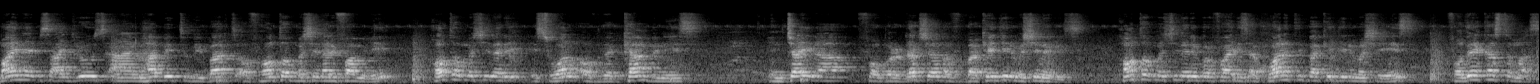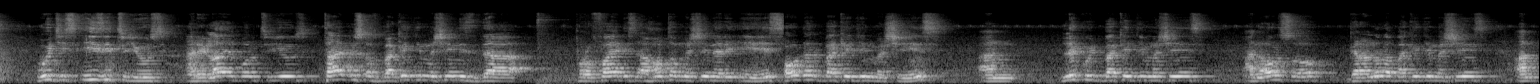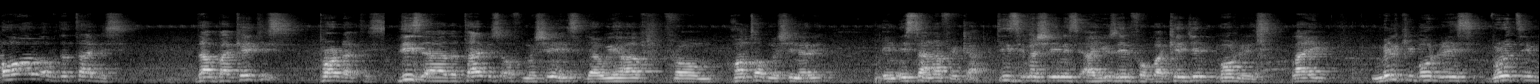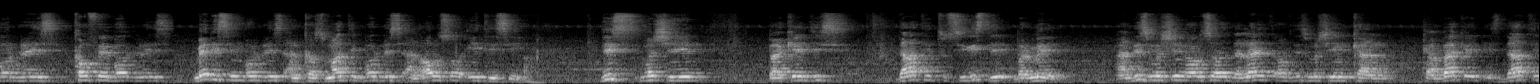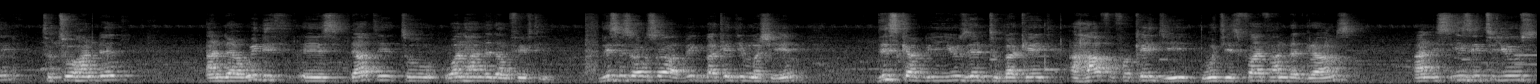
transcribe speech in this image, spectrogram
My name is Idrus and I'm happy to be part of Hontop Machinery family. Hontop Machinery is one of the companies in China for production of packaging machineries. Hontop Machinery provides a quality packaging machines for their customers, which is easy to use and reliable to use. Types of packaging machines that provides a Hontop Machinery is powder packaging machines and liquid packaging machines and also granular packaging machines and all of the types that packages products. These are the types of machines that we have from Hontop Machinery in Eastern Africa. These machines are used for packaging boundaries like milky boundaries, protein boundaries, coffee boundaries, medicine boundaries and cosmetic boundaries and also ETC. This machine packages 30 to 60 per minute. And this machine also, the length of this machine can, can package is 30 to 200 and the width is 30 to 150. This is also a big packaging machine. This can be used to package a half of a kg, which is 500 grams, and it's easy to use.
